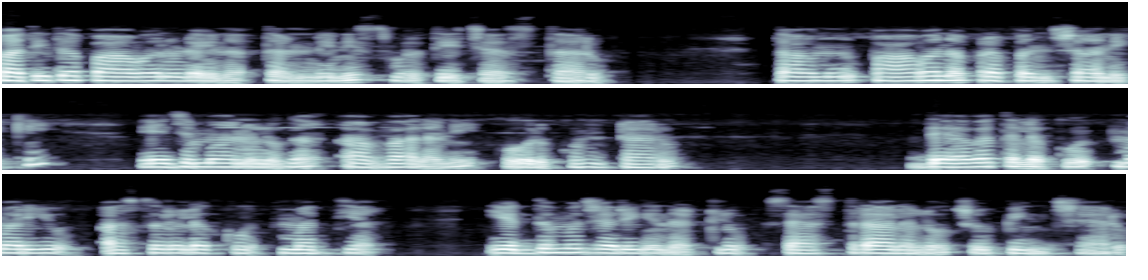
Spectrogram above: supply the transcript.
పతిత పావనుడైన తండ్రిని స్మృతి చేస్తారు. తాము పావన ప్రపంచానికి యజమానులుగా అవ్వాలని కోరుకుంటారు. దేవతలకు మరియు అసురులకు మధ్య యుద్ధము జరిగినట్లు శాస్త్రాలలో చూపించారు.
